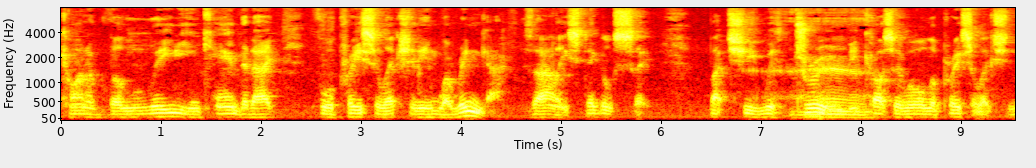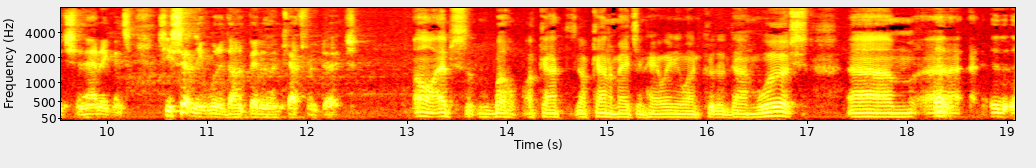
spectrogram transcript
kind of the leading candidate for pre-selection in Warringah, Zali Steggall's seat. But she withdrew Ah. because of all the pre-selection shenanigans. She certainly would have done better than Katherine Deves. Oh, absolutely. Well, I can't. I can't imagine how anyone could have done worse. Um, uh, Uh,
